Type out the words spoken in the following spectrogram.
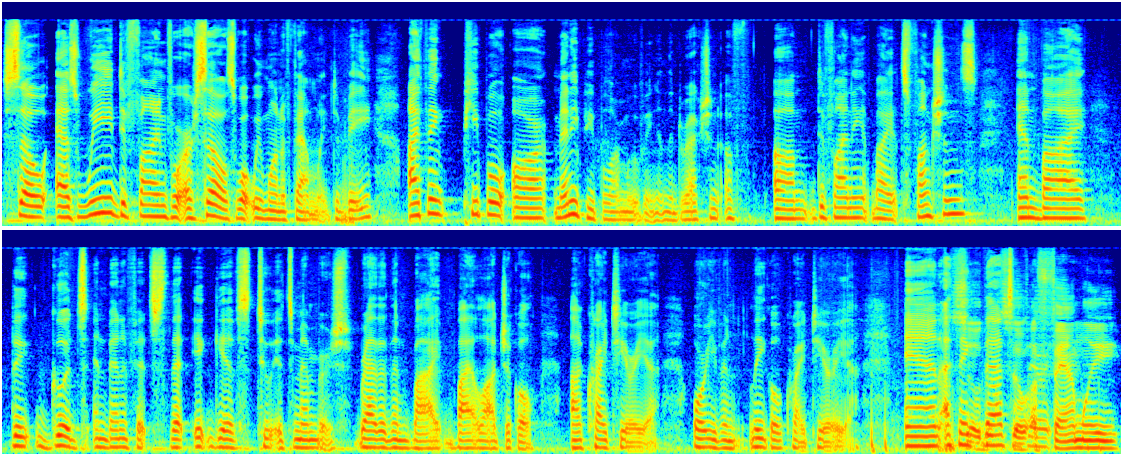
So, as we define for ourselves what we want a family to be, I think people are, many people are moving in the direction of um, defining it by its functions and by the goods and benefits that it gives to its members rather than by biological uh, criteria or even legal criteria. And I think so, that's so a, a family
